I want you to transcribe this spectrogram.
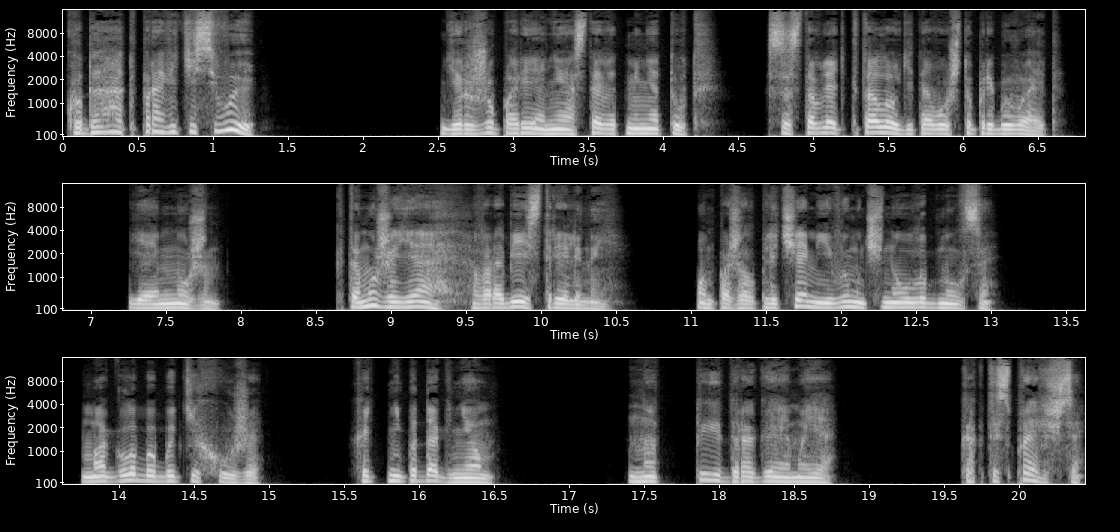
Куда отправитесь вы?» «Держу пари, они оставят меня тут. Составлять каталоги того, что прибывает. Я им нужен. К тому же я воробей стреляный». Он пожал плечами и вымученно улыбнулся. «Могло бы быть и хуже. Хоть не под огнем. Но ты, дорогая моя, как ты справишься?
